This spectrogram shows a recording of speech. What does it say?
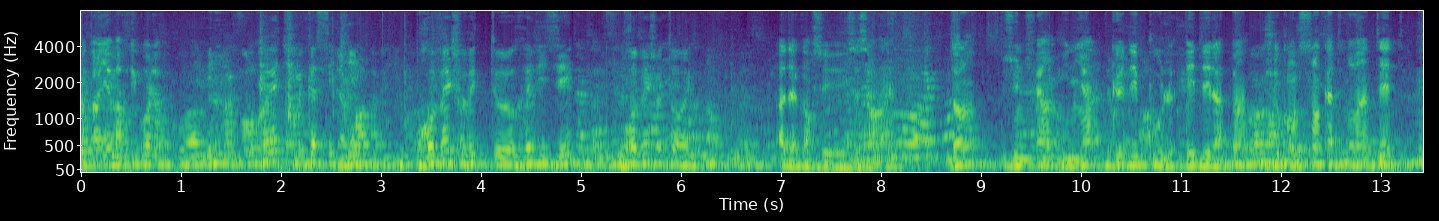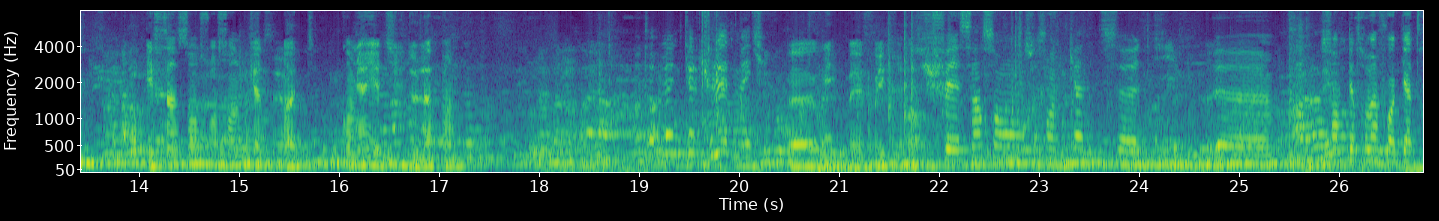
Attends, il y a marqué quoi là? Brevet, tu me casses les pieds. Brevet, je vais te réviser. Brevet, je t'aurai. Ah d'accord, ça sert à rien. Dans une ferme, il n'y a que des poules et des lapins. Je compte 180 têtes et 564 pattes. Combien y a-t-il de lapins Attends, là une calculette, mec. Euh oui, il faut écrire Tu fais 564 euh, dit, euh, 180 x 4.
